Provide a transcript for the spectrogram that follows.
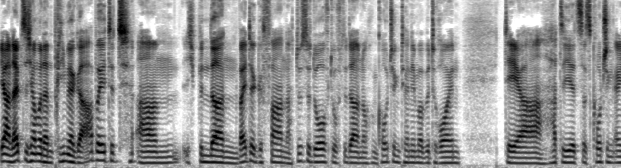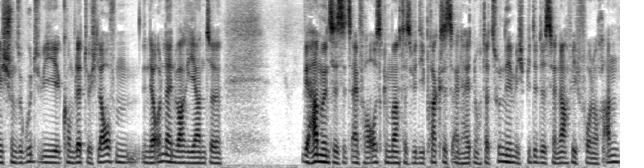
Ja, in Leipzig haben wir dann primär gearbeitet. Ähm, ich bin dann weitergefahren nach Düsseldorf, durfte da noch einen Coaching-Teilnehmer betreuen. Der hatte jetzt das Coaching eigentlich schon so gut wie komplett durchlaufen in der Online-Variante. Wir haben uns das jetzt einfach ausgemacht, dass wir die Praxiseinheit noch dazu nehmen. Ich biete das ja nach wie vor noch an,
